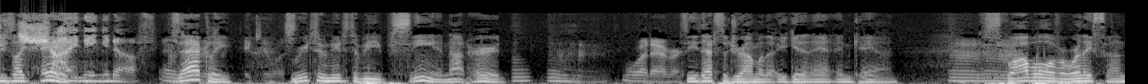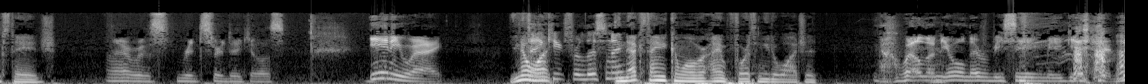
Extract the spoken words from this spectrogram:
wasn't she's like, hey. shining enough. It Exactly. ridiculous. Ritsu needs to be seen and not heard. Whatever. See, that's the drama that you get in, in K-On! Mhm. Squabble over where they sit on stage. That was it's ridiculous. Anyway, You know thank what? you for listening. The next time you come over, I am forcing you to watch it. well, then you'll never be seeing me again.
